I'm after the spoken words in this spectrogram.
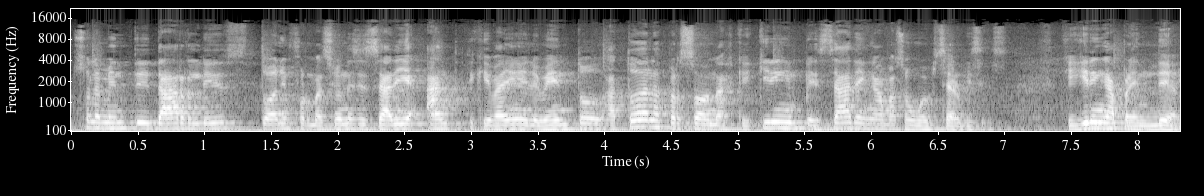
solamente darles toda la información necesaria antes de que vayan al evento a todas las personas que quieren empezar en Amazon Web Services, que quieren aprender,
